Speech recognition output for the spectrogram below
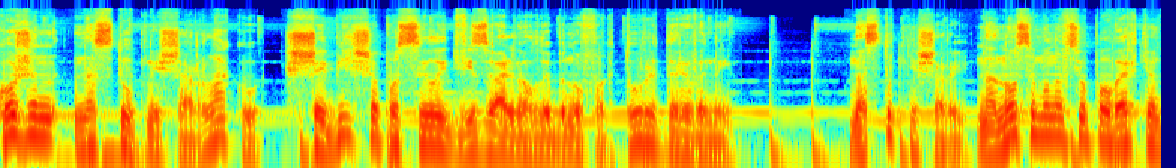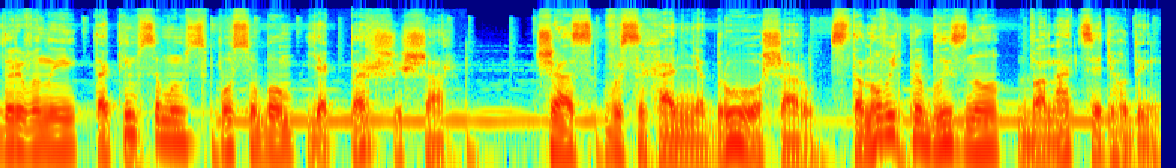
Кожен наступний шар лаку ще більше посилить візуальну глибину фактури деревини. Наступні шари наносимо на всю поверхню деревини таким самим способом, як перший шар. Час висихання другого шару становить приблизно 12 годин.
